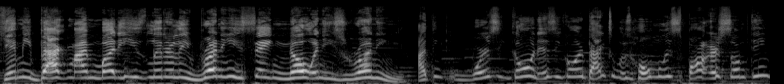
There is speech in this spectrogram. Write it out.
Give me back my money. He's literally running. He's saying no and he's running. I think, where's he going? Is he going back to his homeless spot or something?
